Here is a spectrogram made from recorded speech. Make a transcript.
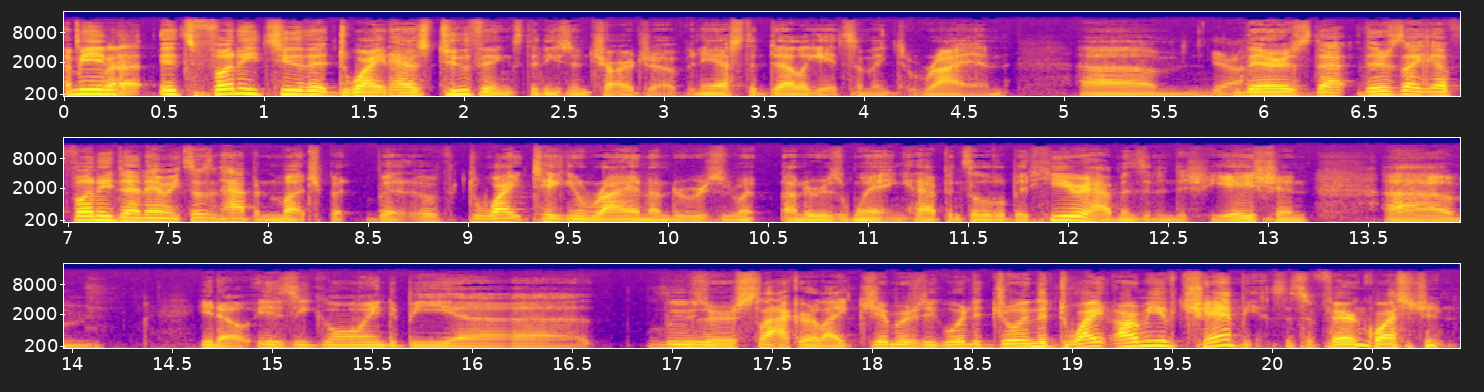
I mean, But- it's funny too that Dwight has two things that he's in charge of, and he has to delegate something to Ryan. Um, Yeah. There's that. There's like a funny dynamic. It doesn't happen much, but but of Dwight taking Ryan under his under his wing. It happens a little bit here. It happens in initiation. Um, you know, is he going to be a loser slacker like Jim, or is he going to join the Dwight Army of Champions? It's a fair question.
